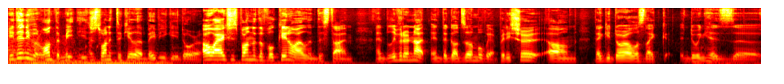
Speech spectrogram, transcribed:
he didn't even want the meat, he just wanted to kill a baby Ghidorah. Oh, I actually spawned at the volcano island this time. And believe it or not, in the Godzilla movie, I'm pretty sure um, that Ghidorah was like doing his... Uh,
